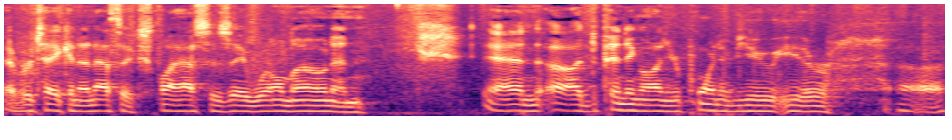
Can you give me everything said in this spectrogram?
ever taken an ethics class, is a well known and, and uh, depending on your point of view, either uh,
